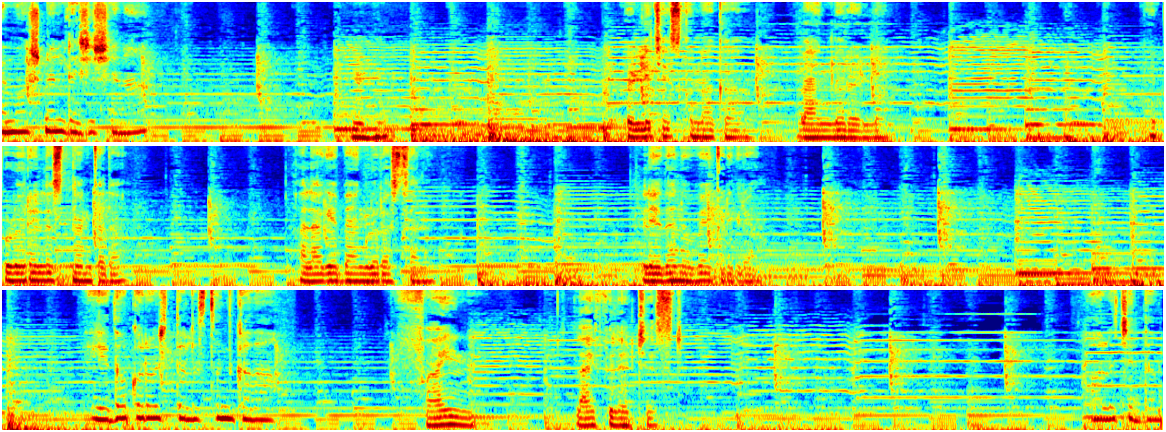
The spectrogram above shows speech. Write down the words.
ఎమోషనల్ డెసిషనా. పెళ్ళి చేసుకున్నాక బెంగళూరు వెళ్ళు. ఇప్పుడు ఊరు వెళ్ళొస్తున్నాను కదా. అలాగే బెంగళూరు వస్తాను. లేదా నువ్వే ఇక్కడికి రా. ఏదో ఒక రోజు తెలుస్తుంది కదా. ఫైన్. Life will adjust. ఆలోచిద్దాం.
